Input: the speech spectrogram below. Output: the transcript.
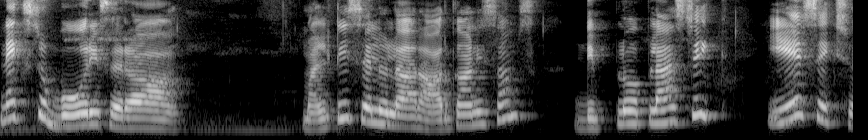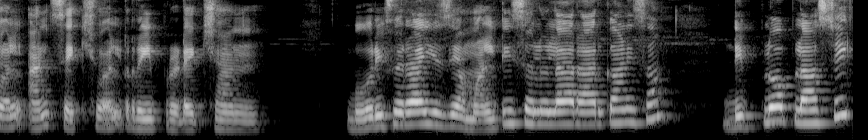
Next porifera. Multicellular organisms diploblastic asexual and sexual reproduction porifera is a multicellular organism diploblastic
